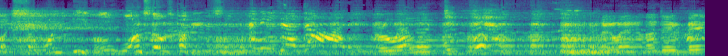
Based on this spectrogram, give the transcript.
But someone evil wants those puppies. Anita, darling. Cruella de Cruella de Vil,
